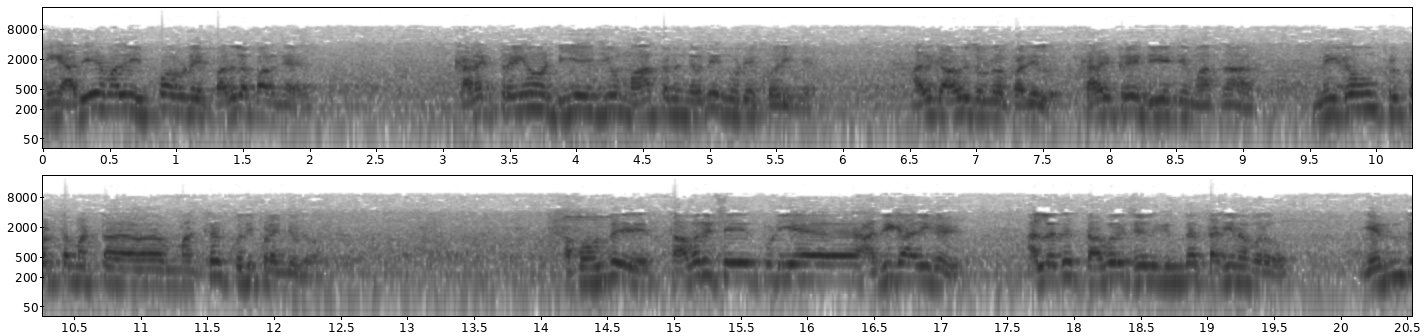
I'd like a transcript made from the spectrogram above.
நீங்க அதே மாதிரி இப்போ அவருடைய பதில பாருங்க. கலெக்டரையும் டிஐஜியும் மாத்தணுங்கிறது எங்களுடைய கோரிக்கை. அதுக்கு அவரு சொல்ற பதில் கலெக்டரையும் டிஐஜி மாத்தினா மிகவும் பிற்படுத்தப்பட்ட மக்கள் கொதிப்படைந்து விடுவாங்க அப்ப வந்து தவறு செய்யக்கூடிய அதிகாரிகள் அல்லது தவறு செய்கின்ற தனிநபரோ எந்த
